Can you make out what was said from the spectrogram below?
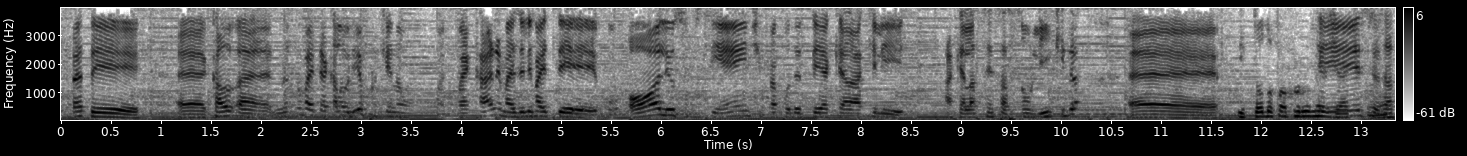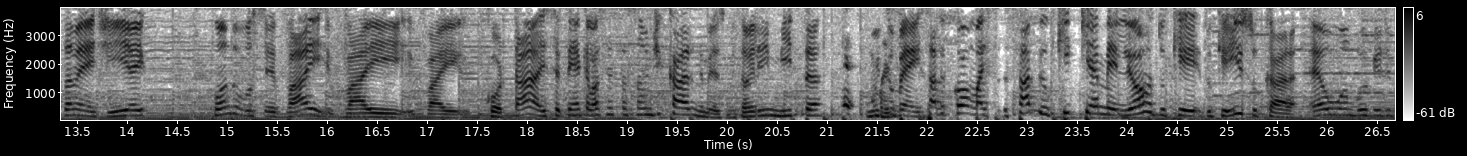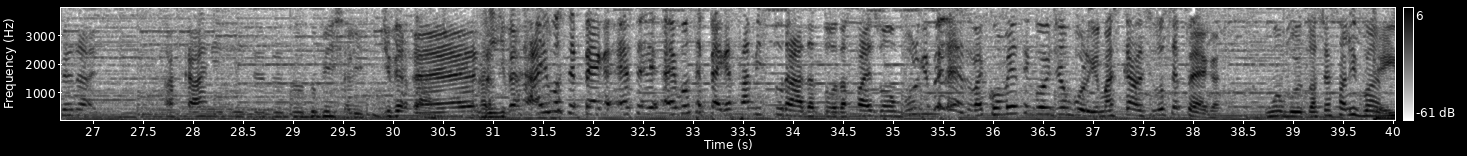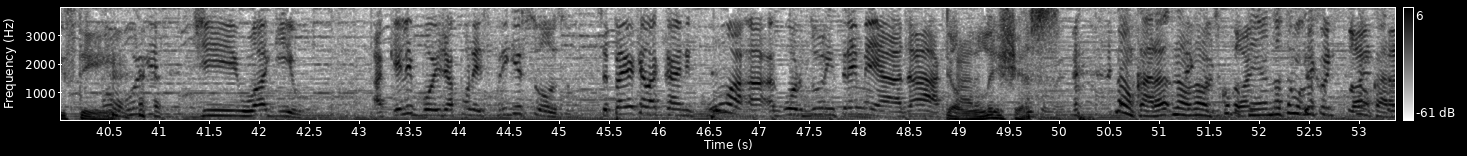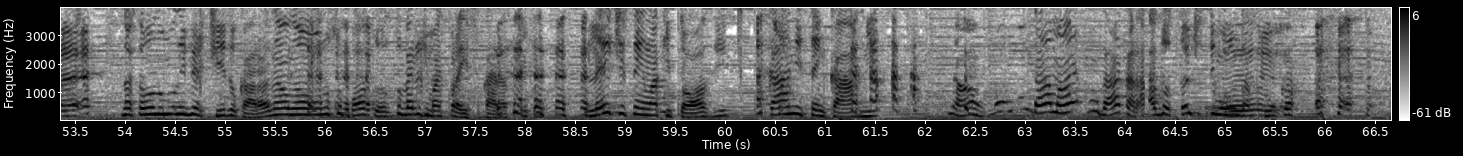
para ter. É, cal- é, não vai ter a caloria porque não, não é carne, mas ele vai ter óleo suficiente para poder ter aquela, aquele, aquela sensação líquida. É, E todo o fator energético. isso, né? exatamente. E aí, quando você vai, vai, vai cortar, aí você tem aquela sensação de carne mesmo. Então ele imita muito mas- bem. Sabe qual? Mas sabe o que, que é melhor do que, do que isso, cara? É o hambúrguer de verdade. A carne de- do, do- do bicho ali. De verdade. É, de verdade. Aí você pega essa, aí você pega essa misturada toda, faz o hambúrguer, beleza, vai comer tem gosto de hambúrguer. Mas cara, se você pega um hambúrguer, tô até salivando Tasty. um hambúrguer de wagyu. Aquele boi japonês preguiçoso. Você pega aquela carne com a, a- a gordura entremeada. Ah, cara. Delicious. Não, cara, não, não, desculpa assim, nós estamos. Nós, não, cara, né? Nós estamos num mundo invertido, cara. Não, não, eu não suporto. Eu tô velho demais pra isso, cara. Tipo, leite sem lactose, carne sem carne. Não, não, não dá mais, não dá, cara. Adoçante simulando açúcar.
